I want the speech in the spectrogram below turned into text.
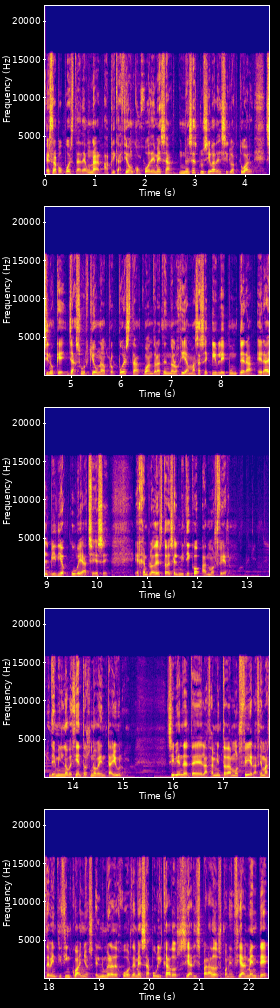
Esta propuesta de aunar aplicación con juego de mesa no es exclusiva del siglo actual, sino que ya surgió una propuesta cuando la tecnología más asequible y puntera era el vídeo VHS. Ejemplo de esto es el mítico Atmosphere, de 1991. Si bien desde el lanzamiento de Atmosphere hace más de 25 años el número de juegos de mesa publicados se ha disparado exponencialmente,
